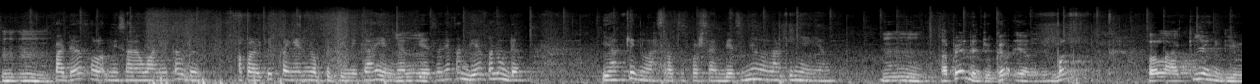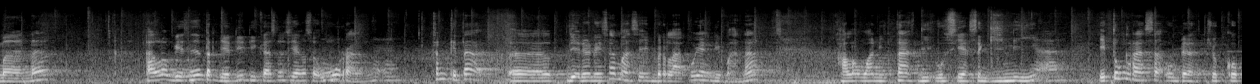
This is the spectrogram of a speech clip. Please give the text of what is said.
Mm-mm. Padahal kalau misalnya wanita udah apalagi pengen ngebet dinikahin kan Hmm. biasanya kan dia kan udah yakin lah 100% biasanya lelakinya yang Mm-mm. Tapi ada juga yang memang lelaki yang di mana kalau biasanya terjadi di kasus yang seumuran, kan kita eh, di Indonesia masih berlaku yang di mana kalau wanita di usia segini Ya. itu ngerasa udah cukup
